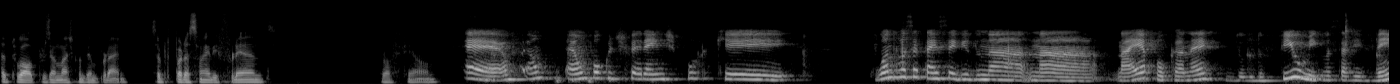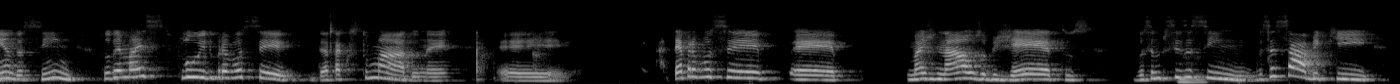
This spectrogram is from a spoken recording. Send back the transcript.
atual, por exemplo, mais contemporâneo? Se a preparação é diferente para o filme? É, é um, é um pouco diferente porque quando você está inserido na, na, na época né, do, do filme que você está vivendo, assim, tudo é mais fluido para você, já está acostumado, né? É, até para você é, imaginar os objetos, você não precisa, uhum. assim, você sabe que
